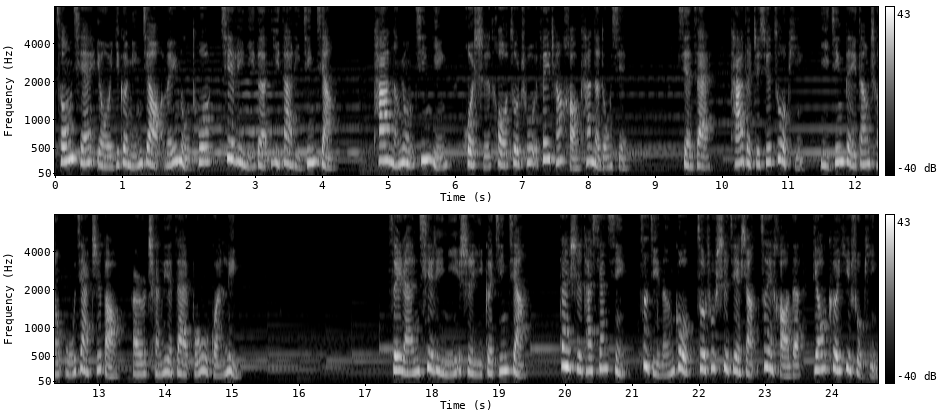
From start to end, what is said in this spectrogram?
从前有一个名叫维努托·切利尼的意大利金匠，他能用金银或石头做出非常好看的东西。现在他的这些作品。已经被当成无价之宝而陈列在博物馆里。虽然切利尼是一个金匠，但是他相信自己能够做出世界上最好的雕刻艺术品。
